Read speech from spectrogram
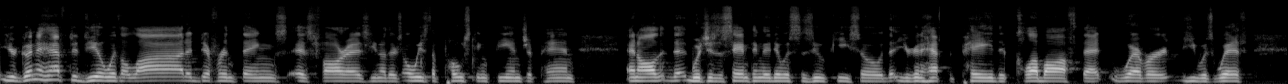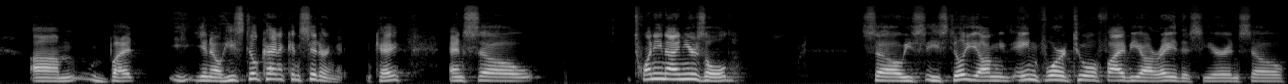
you're going to have to deal with a lot of different things as far as you know. There's always the posting fee in Japan, and all that, which is the same thing they did with Suzuki. So that you're going to have to pay the club off that whoever he was with. Um, but you know he's still kind of considering it. Okay, and so 29 years old so he's he's still young. He's aiming for a 205 ERA this year, and so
